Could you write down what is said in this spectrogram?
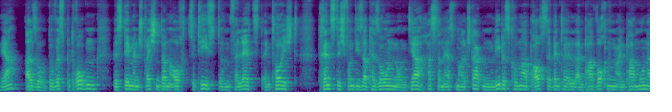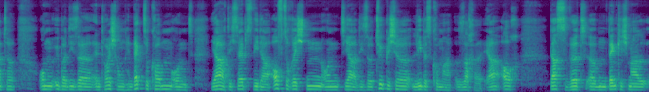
Ja, also du wirst betrogen, bist dementsprechend dann auch zutiefst ähm, verletzt, enttäuscht, trennst dich von dieser Person und ja, hast dann erstmal starken Liebeskummer, brauchst eventuell ein paar Wochen, ein paar Monate, um über diese Enttäuschung hinwegzukommen und ja, dich selbst wieder aufzurichten und ja, diese typische Liebeskummer-Sache, ja, auch das wird, ähm, denke ich mal,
